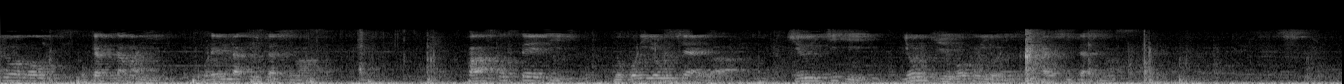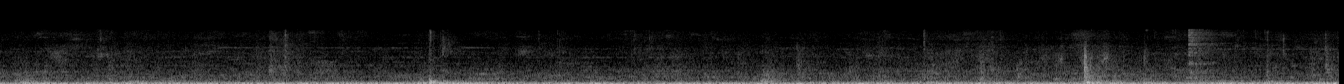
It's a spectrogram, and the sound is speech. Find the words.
来場のお客様にご連絡いたします。ファーストステージ残り4試合は11時45分より開始いたします。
